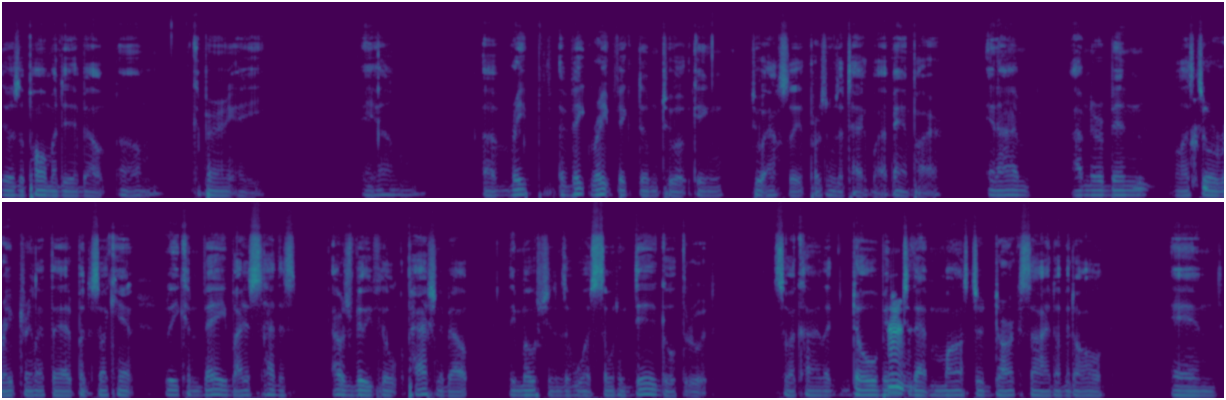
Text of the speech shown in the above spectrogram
there was a poem I did about um comparing a a um a rape a vic- rape victim to a king to actually a person who was attacked by a vampire, and I'm I've never been molested or raped or anything like that, but so I can't really convey. But I just had this. I was really feel passionate about the emotions of what someone who did go through it. So I kind of like dove into Mm. that monster dark side of it all, and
